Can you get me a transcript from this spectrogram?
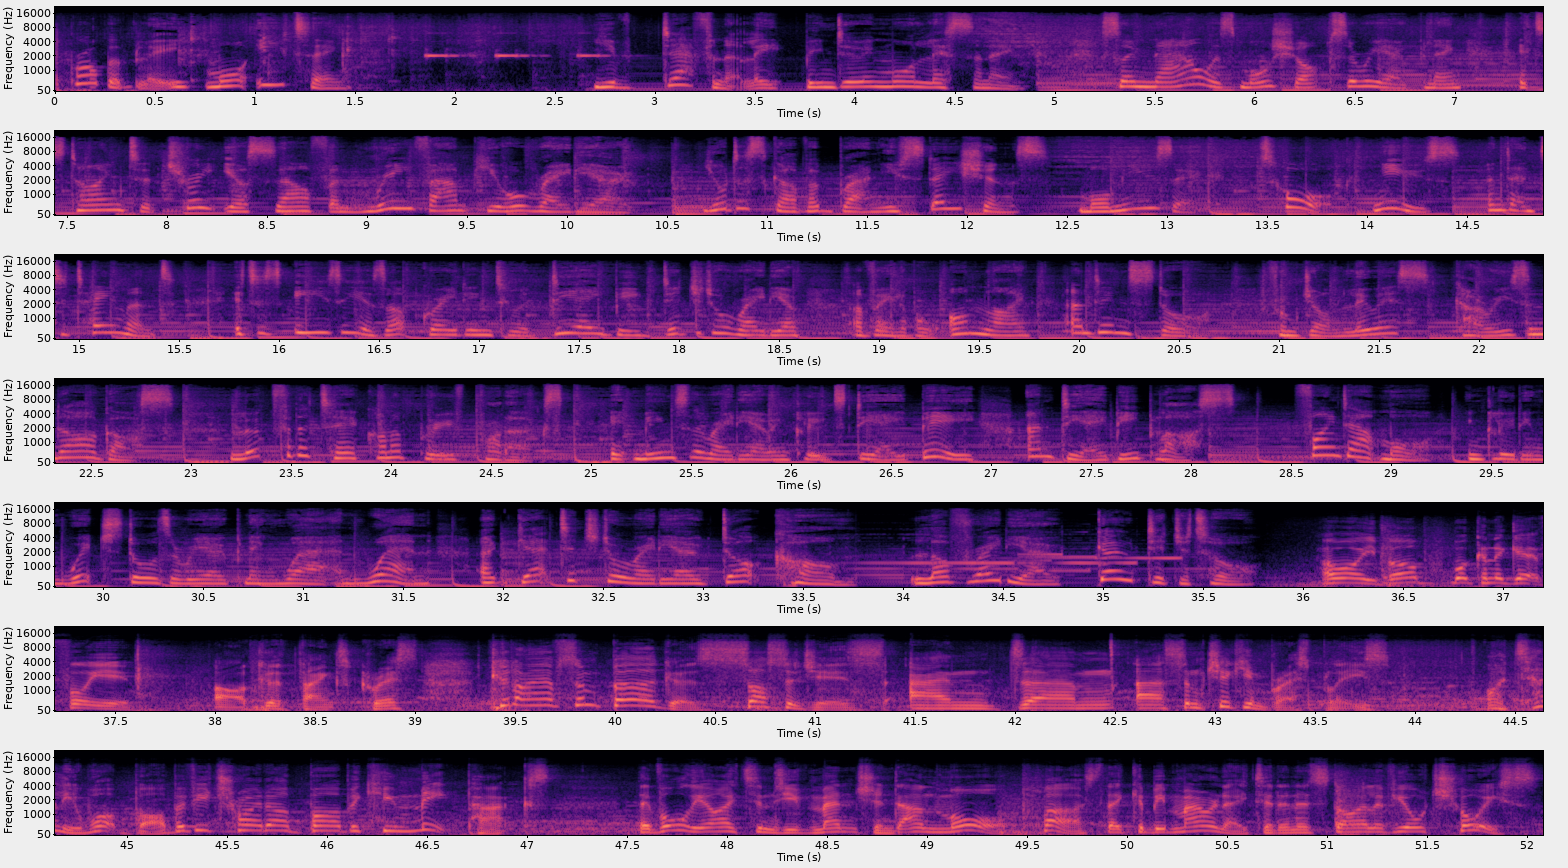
Probably more eating. You've definitely been doing more listening. So now, as more shops are reopening, it's time to treat yourself and revamp your radio. You'll discover brand new stations, more music, talk, news, and entertainment. It's as easy as upgrading to a DAB digital radio available online and in store. From John Lewis, Curry's, and Argos. Look for the tick on approved products. It means the radio includes DAB and DAB. Find out more, including which stores are reopening where and when, at getdigitalradio.com. Love radio, go digital. How are you, Bob? What can I get for you? Oh, good, thanks, Chris. Could I have some burgers, sausages, and um, uh, some chicken breast, please? Oh, I tell you what, Bob, have you tried our barbecue meat packs? They've all the items you've mentioned and more. Plus, they can be marinated in a style of your choice.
